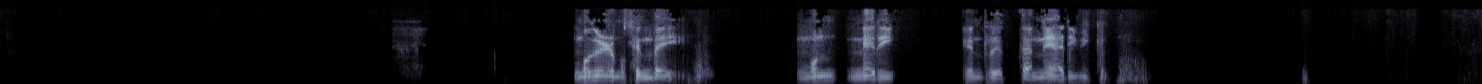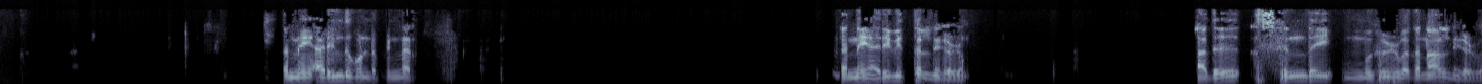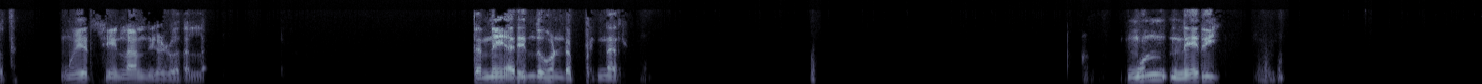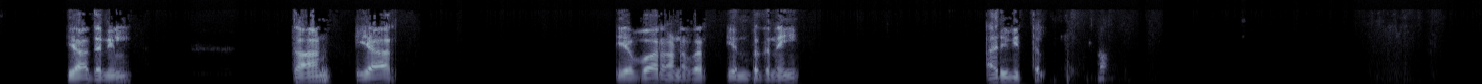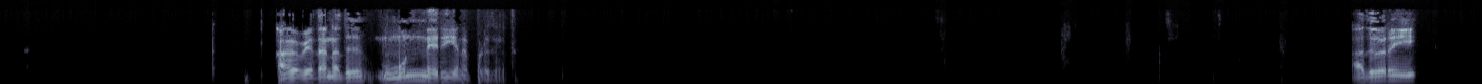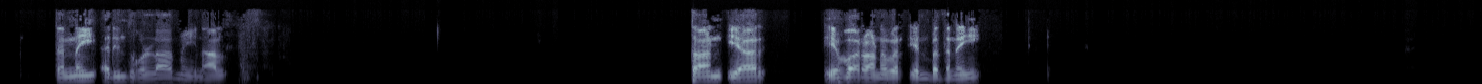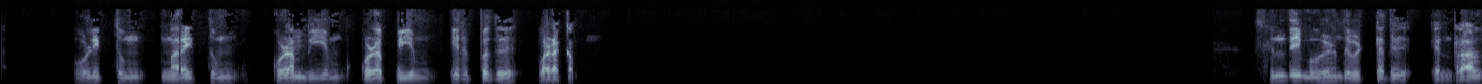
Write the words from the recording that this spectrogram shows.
முகிழும் சிந்தை முன் நெறி என்று தன்னை அறிவிக்கும். தன்னை அறிந்து கொண்ட பின்னர் தன்னை அறிவித்தல் நிகழும். அது சிந்தை முகிழ்வதனால் நிகழ்வது. முயற்சியினால் நிகழ்வதல்ல. தன்னை அறிந்து கொண்ட பின்னர். முன் நெறி. யாதனில் தான் யார் எவ்வாறானவர் என்பதனை அறிவித்தல். ஆகவேதான் அது முன்னெறி எனப்படுகிறது. அதுவரை தன்னை அறிந்து கொள்ளாமையினால் தான் யார் எவ்வாறானவர் என்பதனை ஒளித்தும் மறைத்தும் குழம்பியும் குழப்பியும் இருப்பது வழக்கம். சிந்தை முகிழ்ந்து விட்டது என்றால்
